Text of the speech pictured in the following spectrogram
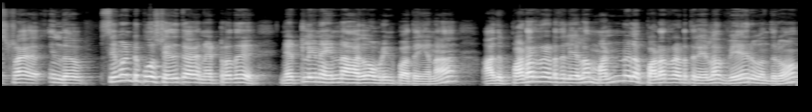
ஸ்ட்ர இந்த சிமெண்ட் போஸ்ட் எதுக்காக நெட்டுறது? நெட்லினா என்ன ஆகும் அப்படின்னு பார்த்தீங்கன்னா அது படர்ற இடத்துல எல்லாம் மண்ணில் படர்ற இடத்துல எல்லாம் வேர் வந்துடும்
